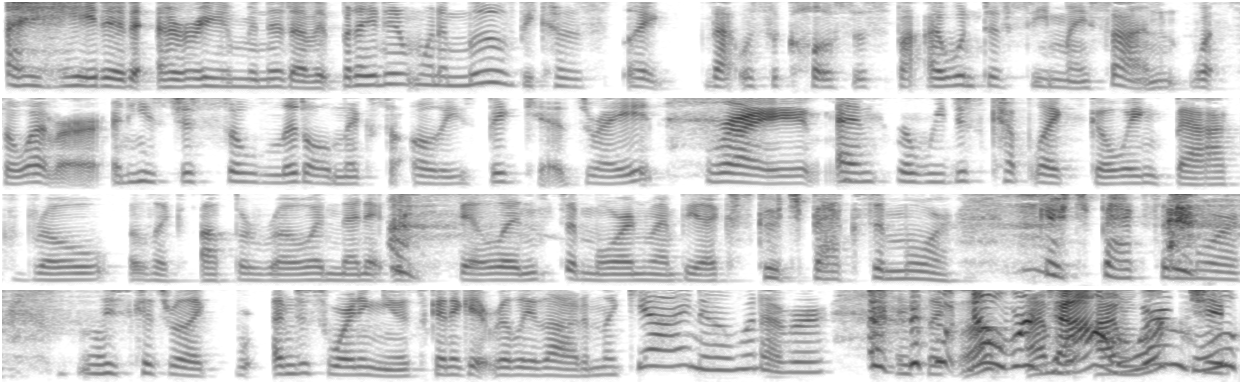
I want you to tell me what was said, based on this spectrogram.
I hated every minute of it, but I didn't want to move because like that was the closest spot. I wouldn't have seen my son whatsoever. And he's just so little next to all these big kids, right? right. And so we just kept like going back row, like up a row, and then it would fill in some more, and I'd be like, scooch back some more, scooch back some more. And these kids were like, I'm just warning you, it's going to get really loud. I'm like, yeah, I know, whatever. And he's like, no, well, we're I'm- down. I we're cool. you.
